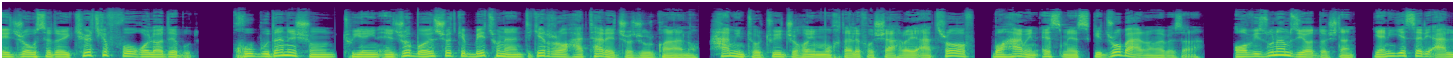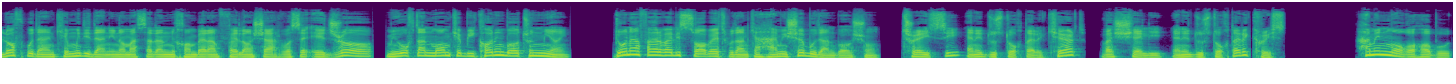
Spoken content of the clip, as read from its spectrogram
اجرا و صدای کرت که فوقالعاده بود. خوب بودنشون توی این اجرا باعث شد که بتونن دیگه راحتتر اجرا جور کنن و همینطور توی جاهای مختلف و شهرهای اطراف با همین اسم اسکیدرو برنامه بذارن. آویزون هم زیاد داشتن. یعنی یه سری الاف بودن که می‌دیدن اینا مثلا می‌خوان برن فلان شهر واسه اجرا می‌گفتن مام که بیکاریم باهاتون میایم. دو نفر ولی ثابت بودن که همیشه بودن باشون تریسی یعنی دوست دختر کرت و شلی یعنی دوست دختر کریست. همین موقع ها بود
